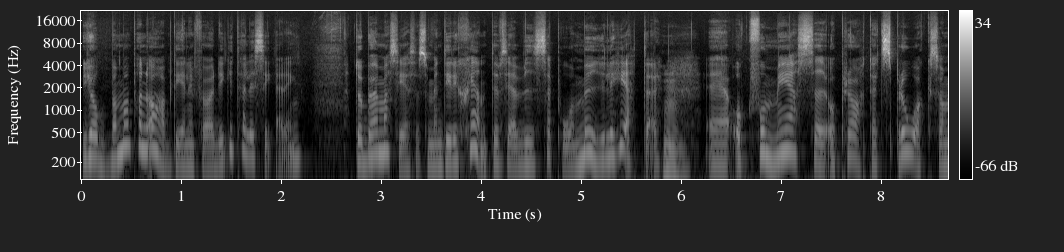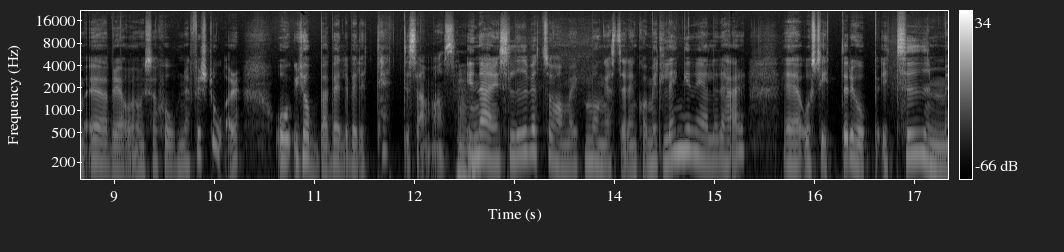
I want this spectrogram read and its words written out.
jobbar man på en avdelning för digitalisering då bör man se sig som en dirigent, det vill säga visa på möjligheter. Mm. Eh, och få med sig och prata ett språk som övriga organisationer förstår. Och jobba väldigt, väldigt tätt tillsammans. Mm. I näringslivet så har man ju på många ställen kommit längre när det gäller det här. Eh, och sitter ihop i team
